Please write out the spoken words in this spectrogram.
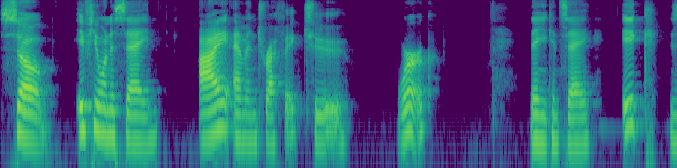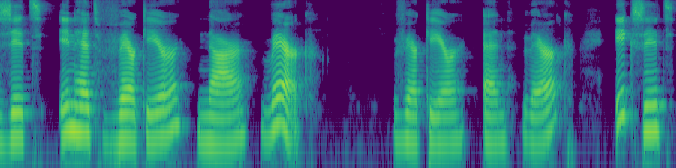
So if you want to say, I am in traffic to work, then you can say, ik zit in het verkeer naar werk. Verkeer en werk. Ik zit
